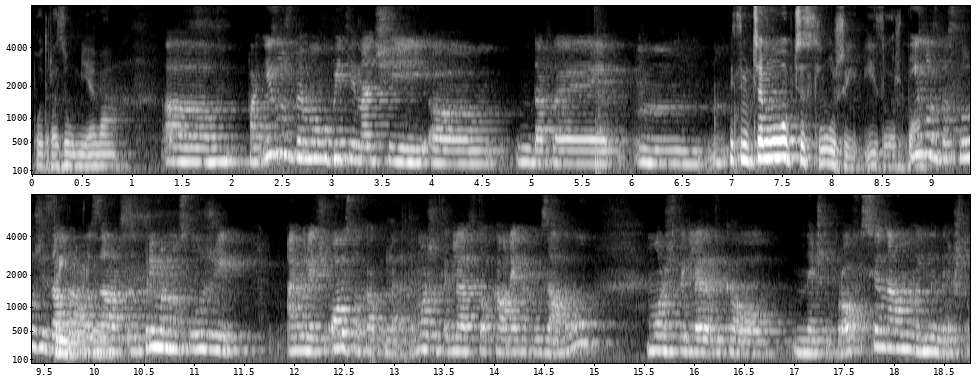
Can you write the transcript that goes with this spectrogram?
podrazumijeva? Um, pa izložbe mogu biti, znači, um, dakle... Um, Mislim, čemu uopće služi izložba? Izložba služi zapravo za, primarno služi, ajmo reći, ovisno kako gledate. Možete gledati to kao nekakvu zabavu, možete gledati kao nešto profesionalno ili nešto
